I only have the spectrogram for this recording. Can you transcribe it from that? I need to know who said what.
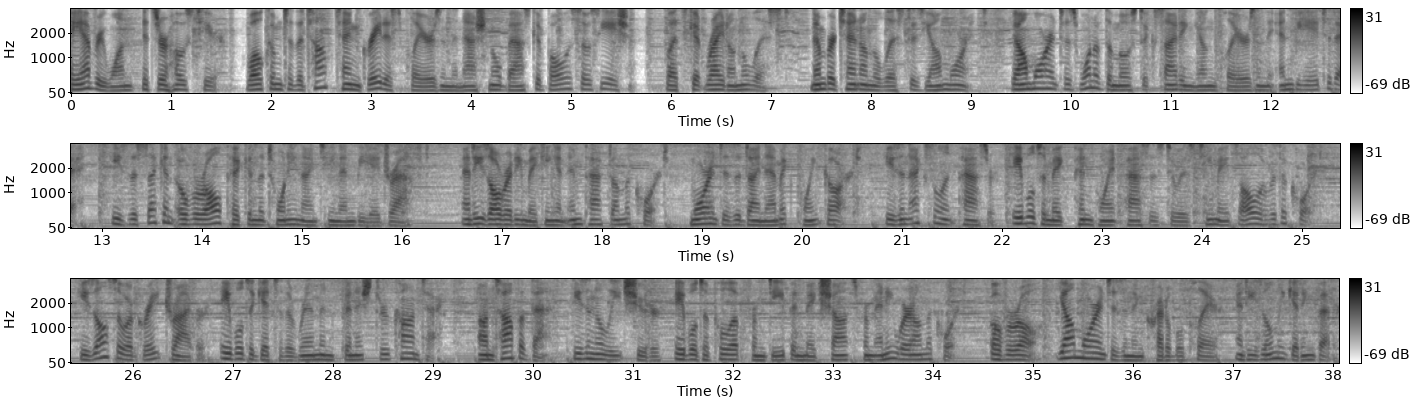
Speaker 1: Hey everyone, it's your host here. Welcome to the top 10 greatest players in the National Basketball Association. Let's get right on the list. Number 10 on the list is Ja Morant. Ja Morant is one of the most exciting young players in the NBA today. He's the second overall pick in the 2019 NBA draft, and he's already making an impact on the court. Morant is a dynamic point guard. He's an excellent passer, able to make pinpoint passes to his teammates all over the court. He's also a great driver, able to get to the rim and finish through contact. On top of that, he's an elite shooter, able to pull up from deep and make shots from anywhere on the court. Overall, Ja Morant is an incredible player, and he's only getting better.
